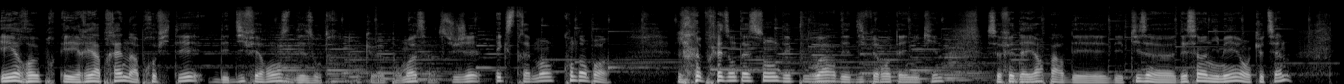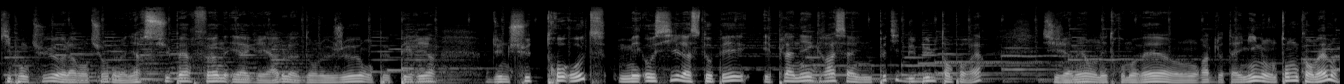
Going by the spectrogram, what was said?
et, repre- et réapprenne à profiter des différences des autres. Donc euh, pour moi, c'est un sujet extrêmement contemporain. La présentation des pouvoirs des différents Tinykin se fait d'ailleurs par des, petits euh, dessins animés en cutscene qui ponctuent euh, l'aventure de manière super fun et agréable. Dans le jeu, on peut périr d'une chute trop haute, mais aussi la stopper et planer grâce à une petite bubule temporaire. Si jamais on est trop mauvais, on rate le timing, on tombe quand même.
